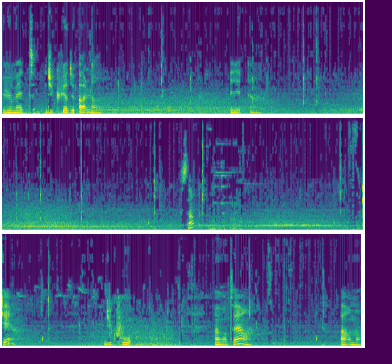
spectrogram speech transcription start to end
Je vais mettre du cuir de halle. Et. euh, ça. Ok. Du coup, inventaire, armes.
